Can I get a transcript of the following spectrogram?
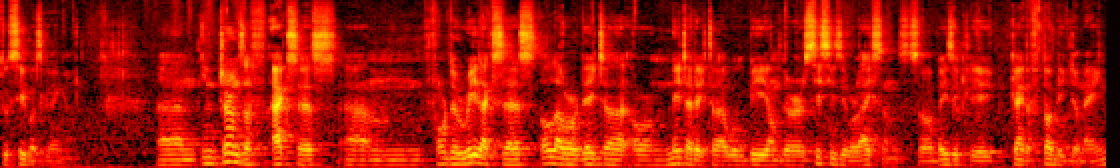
to see what's going on. Um, in terms of access, um, for the read access, all our data or metadata will be under CC0 license, so basically kind of public domain.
